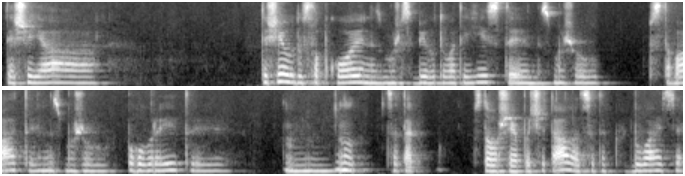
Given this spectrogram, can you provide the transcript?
те, що я те, що я буду слабкою, не зможу собі готувати їсти, не зможу вставати, не зможу поговорити. Ну, це так, з того, що я почитала, це так відбувається.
